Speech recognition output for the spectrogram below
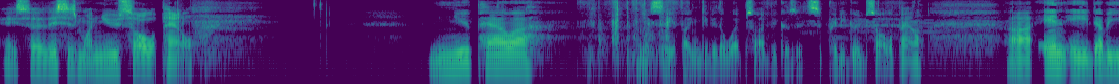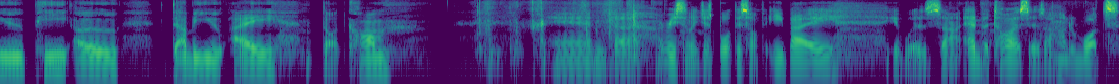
Okay, so this is my new solar panel. Newpowa. Let me see if I can give you the website because it's a pretty good solar panel. Uh, N-E-W-P-O-W-A dot com. And uh, I recently just bought this off eBay. It was uh, advertised as 100 watts.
